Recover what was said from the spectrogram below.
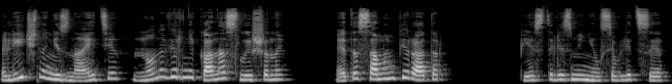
«Лично не знаете, но наверняка наслышаны. Это сам император». Пестель изменился в лице.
